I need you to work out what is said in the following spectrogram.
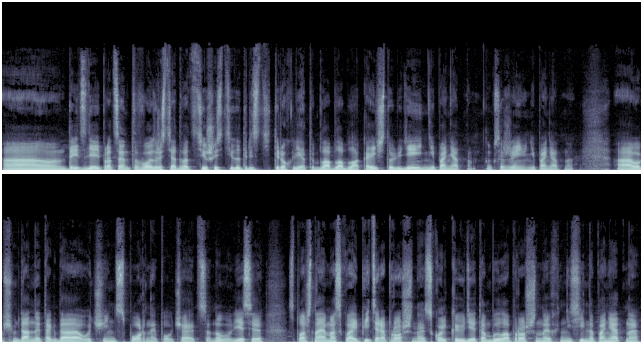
39% а, в возрасте от 26 до 33 лет бла-бла-бла. Количество людей непонятно. Ну, к сожалению, непонятно. А, в общем, данные тогда очень спорные получаются. Ну, если сплошная Москва и Питер опрошены, сколько людей там было опрошенных, не сильно понятно.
